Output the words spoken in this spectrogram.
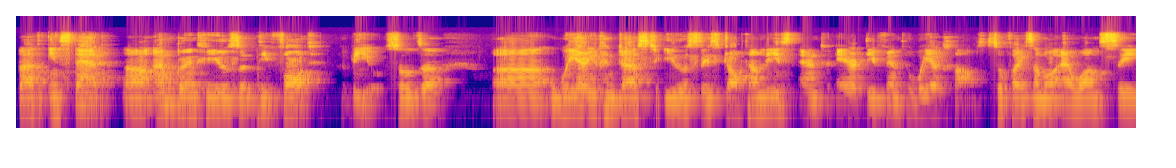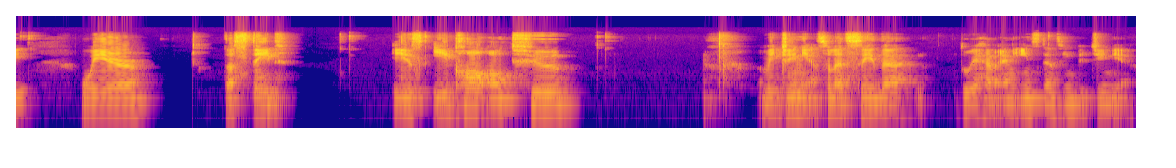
But instead, uh, I'm going to use the default view. So the uh, where you can just use this drop-down list and to add different where clause. So for example, I want to see where the state is equal or to Virginia. So let's say that do we have any instance in Virginia?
